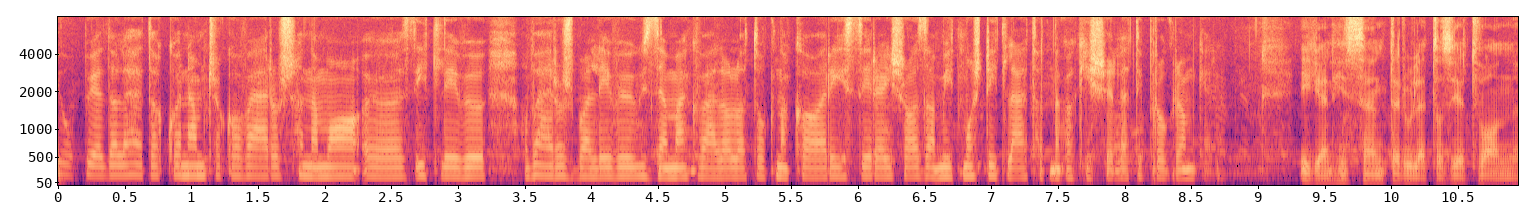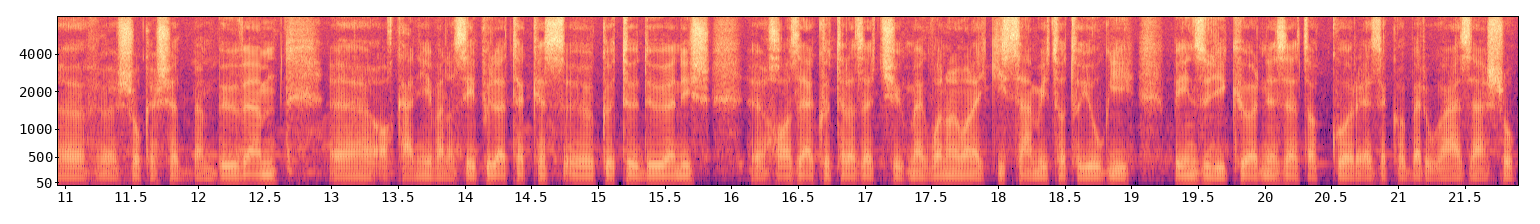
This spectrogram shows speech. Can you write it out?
Jó példa lehet akkor nem csak a város, hanem az itt lévő, a városban lévő üzemek, vállalatoknak a részére is az, amit most itt láthatnak a kísérleti program keretében. Igen, hiszen terület azért van sok esetben bőven, akár nyilván az épületekhez kötődően is, ha az elkötelezettség megvan, van egy kiszámítható jogi, pénzügyi környezet, akkor ezek a beruházások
